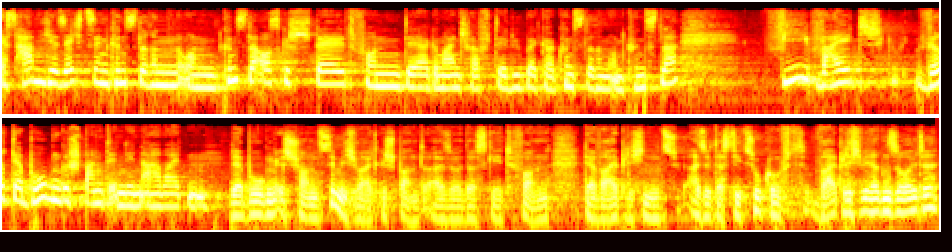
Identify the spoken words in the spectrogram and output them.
es haben hier 16 Künstlerinnen und Künstler ausgestellt von der Gemeinschaft der Lübecker Künstlerinnen und Künstler. Wie weit wird der Bogen gespannt in den Arbeiten? Der Bogen ist schon ziemlich weit gespannt. Also das geht von der weiblichen, also dass die Zukunft weiblich werden sollte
